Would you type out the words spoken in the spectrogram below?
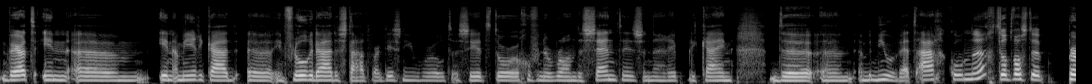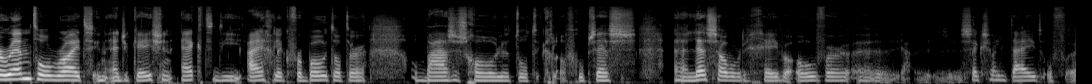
werd in, um, in Amerika, in Florida, de staat waar Disney World zit, door gouverneur Ron DeSantis, een republikein, de, een nieuwe wet aangekondigd. Dat was de Parental Rights in Education Act, die eigenlijk verbood dat er op basisscholen tot, ik geloof, groep 6 uh, les zou worden gegeven over uh, ja, seksualiteit of uh,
